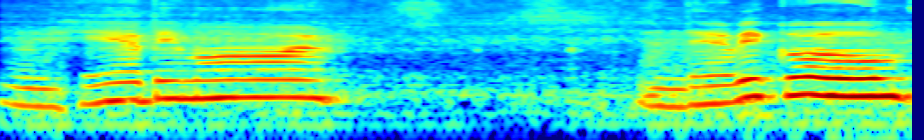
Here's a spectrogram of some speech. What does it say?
and here be more. And there we go.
